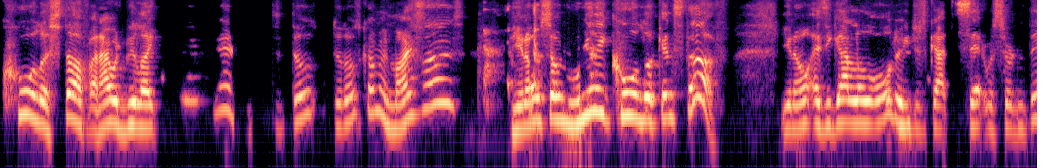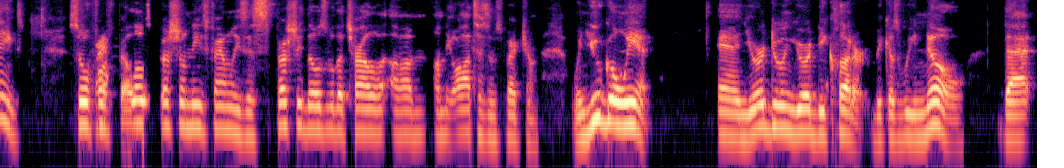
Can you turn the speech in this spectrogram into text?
coolest stuff. And I would be like, yeah, do those, do those come in my size? You know, some really cool looking stuff. You know, as he got a little older, he just got set with certain things. So for fellow special needs families, especially those with a child um, on the autism spectrum, when you go in and you're doing your declutter, because we know that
